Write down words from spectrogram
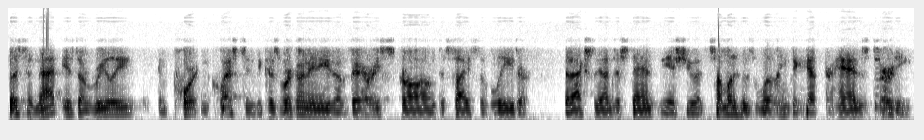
Listen, that is a really important question because we're going to need a very strong, decisive leader that actually understands the issue. It's someone who's willing to get their hands dirty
